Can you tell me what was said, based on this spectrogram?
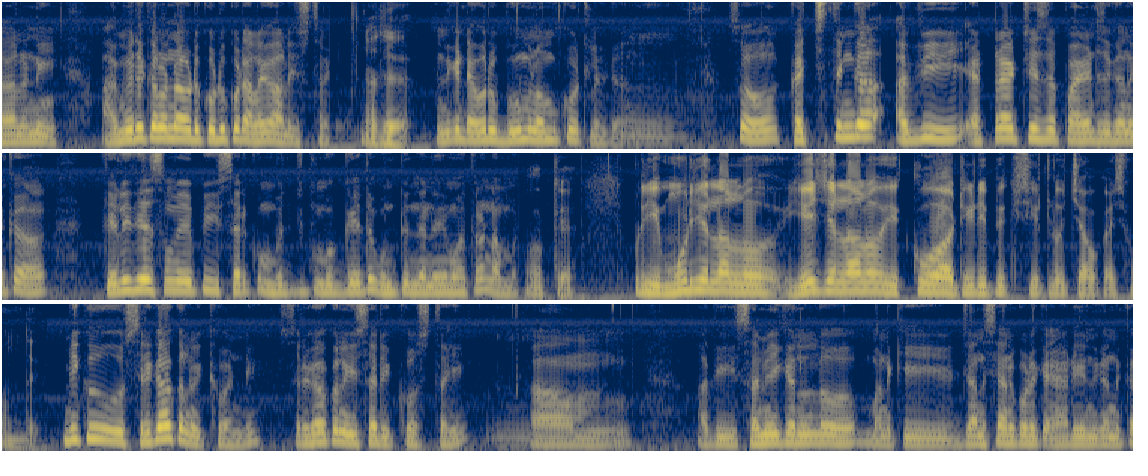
చాలని అమెరికాలో ఉన్న వాడు కొడుకు కూడా అలాగే ఆలోచిస్తారు అదే. ఎందుకంటే ఎవరు భూములు అమ్ముకోవట్లేదు కదా. సో ఖచ్చితంగా అవి అట్రాక్ట్ చేసే పాయింట్స్ కనుక తెలుగుదేశం వైపు ఈ సరుకు ముగ్గు అయితే ఉంటుందనేది మాత్రం నమ్మకం. ఓకే. ఇప్పుడు ఈ మూడు జిల్లాల్లో ఏ జిల్లాలో ఎక్కువ టీడీపీకి సీట్లు వచ్చే అవకాశం ఉంది? మీకు శ్రీకాకుళం ఎక్కువ అండి శ్రీకాకుళం ఈసారి ఎక్కువ వస్తాయి. అది సమీకరణలో మనకి జనసేన కూడా యాడ్ అయింది కనుక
